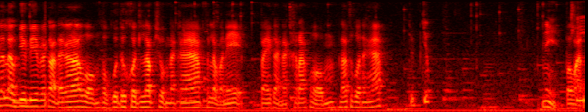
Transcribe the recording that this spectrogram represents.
สำหรับคลิปนี้ไปก่อนนะครับผม ขอบคุณทุกคนที่รับชมนะครับสำหรับวันนี้ไปก่อนนะครับผมรักทุกคนนะครับ จุ๊บจุ๊บนี่ประวัติ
